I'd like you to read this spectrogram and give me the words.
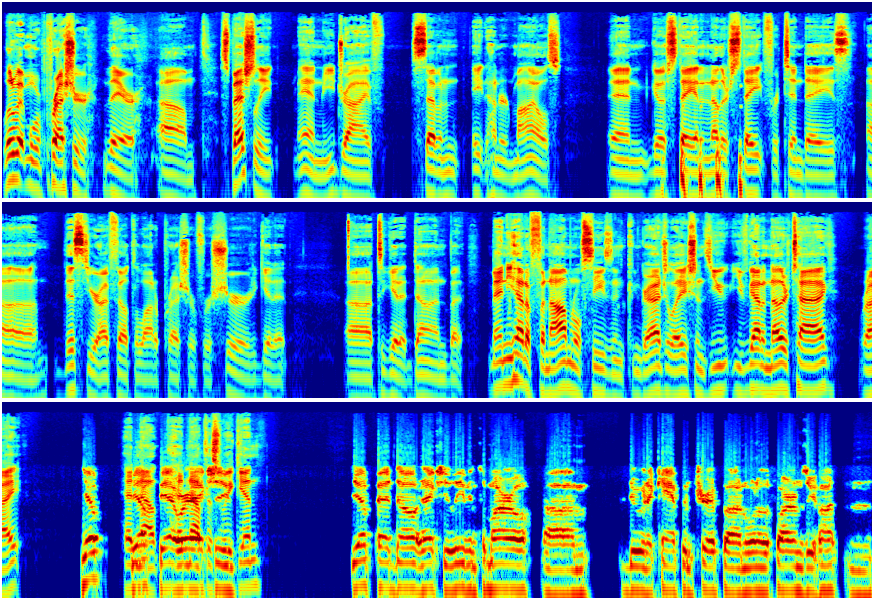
a little bit more pressure there. Um, especially man, you drive seven eight hundred miles and go stay in another state for 10 days. Uh, this year I felt a lot of pressure for sure to get it uh, to get it done. But man, you had a phenomenal season. Congratulations. You you've got another tag right? Yep. Heading yep. out, yeah, heading out actually, this weekend. Yep, heading out. Actually leaving tomorrow. Um, doing a camping trip on one of the farms we hunt in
